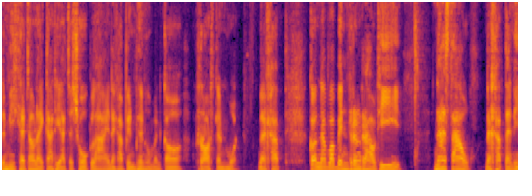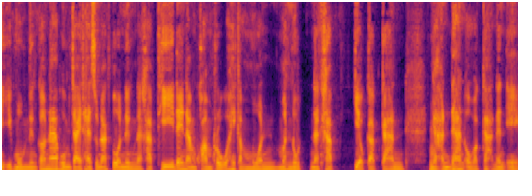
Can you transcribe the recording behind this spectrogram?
จะมีแค่เจ้าไลกาที่อาจจะโชคร้ายนะครับ เพื่อนๆของมันก็รอดกันหมดนะครับ ก็นับว่าเป็นเรื่องราวที่น่าเศร้านะครับ แต่ในอีกมุมหนึ่งก็น่าภูมิใจแทนสุนัขตัวหนึ่งนะครับ ที่ได้นำความรู้ให้กับมวลมนุษย์นะครับ เกี่ยวกับการงานด้านอวกาศนั่นเอง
